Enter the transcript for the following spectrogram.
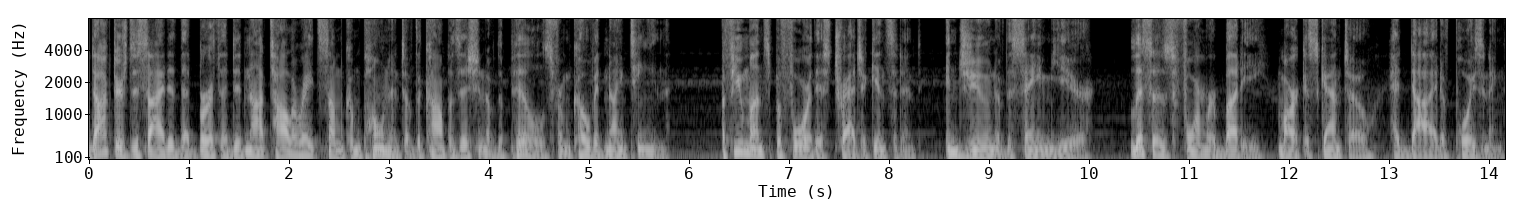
Doctors decided that Bertha did not tolerate some component of the composition of the pills from COVID-19. A few months before this tragic incident, in June of the same year, Lissa's former buddy, Mark Escanto, had died of poisoning.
